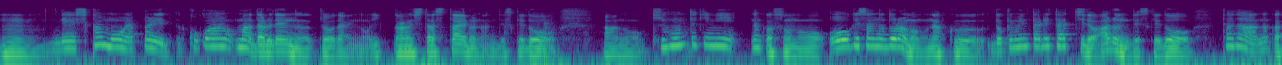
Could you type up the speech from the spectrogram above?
うん、でしかもやっぱりここはまあダルデンヌ兄弟の一貫したスタイルなんですけどあの基本的になんかその大げさなドラマもなくドキュメンタリータッチではあるんですけどただなんか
